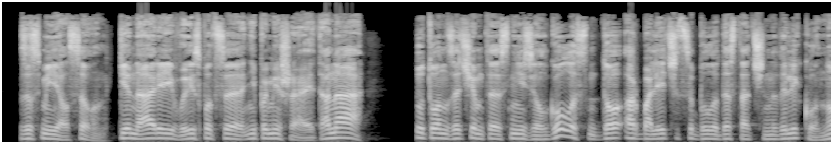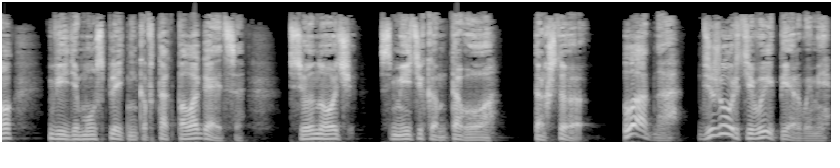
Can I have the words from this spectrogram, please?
— засмеялся он. «Кинарий выспаться не помешает. Она...» Тут он зачем-то снизил голос, до арбалетчицы было достаточно далеко, но, видимо, у сплетников так полагается. «Всю ночь с Митиком того. Так что, ладно, дежурьте вы первыми.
